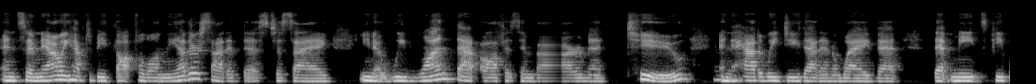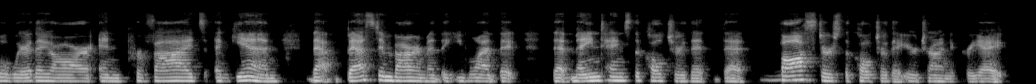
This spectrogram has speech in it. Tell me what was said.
And so now we have to be thoughtful on the other side of this to say, you know, we want that office environment too mm-hmm. and how do we do that in a way that that meets people where they are and provides again that best environment that you want that that maintains the culture that that mm-hmm. fosters the culture that you're trying to create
